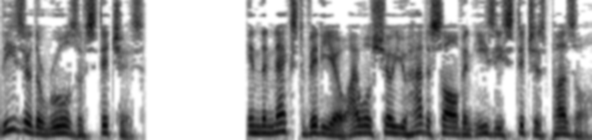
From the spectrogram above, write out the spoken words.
These are the rules of stitches. In the next video I will show you how to solve an easy stitches puzzle.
